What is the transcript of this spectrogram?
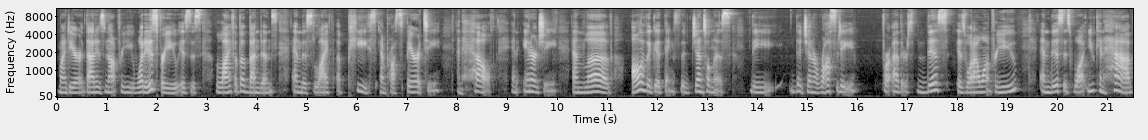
my dear. That is not for you. What is for you is this life of abundance and this life of peace and prosperity and health and energy and love, all of the good things, the gentleness, the the generosity, for others. This is what I want for you. And this is what you can have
